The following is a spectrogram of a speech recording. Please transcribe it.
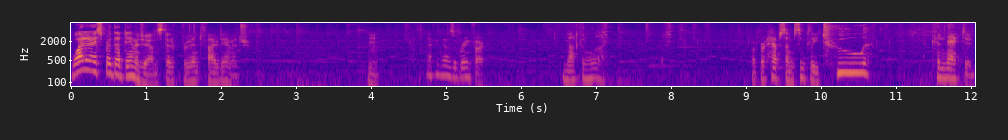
Why did I spread that damage out instead of prevent 5 damage? Hmm. I think that was a brain fart. Not gonna lie. Or perhaps I'm simply too connected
